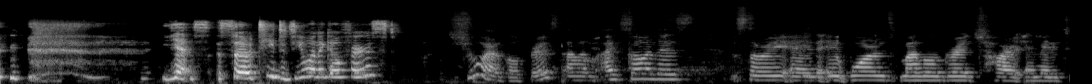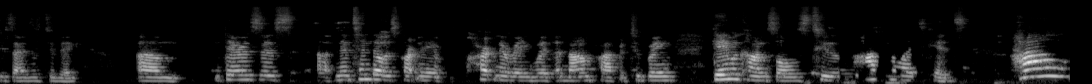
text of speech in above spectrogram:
yes. So, T, did you want to go first? Sure, I'll go first. Um, I saw this story and it warmed my little Grinch heart and made it two sizes too big. Um, there's this uh, Nintendo is partnering partnering with a nonprofit to bring gaming consoles to hospitalized kids. How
